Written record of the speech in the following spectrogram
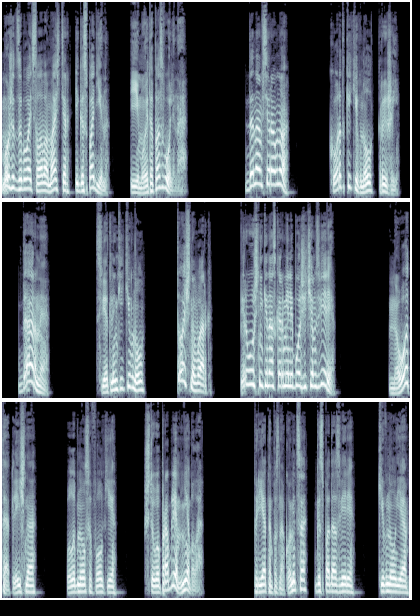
может забывать слова мастер и господин, и ему это позволено. «Да нам все равно!» Коротко кивнул Рыжий. «Да, Арне?» Светленький кивнул. «Точно, Варк. Первушники нас кормили больше, чем звери». «Ну вот и отлично», — улыбнулся Фолки, — «чтобы проблем не было». «Приятно познакомиться, господа звери», — кивнул я.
